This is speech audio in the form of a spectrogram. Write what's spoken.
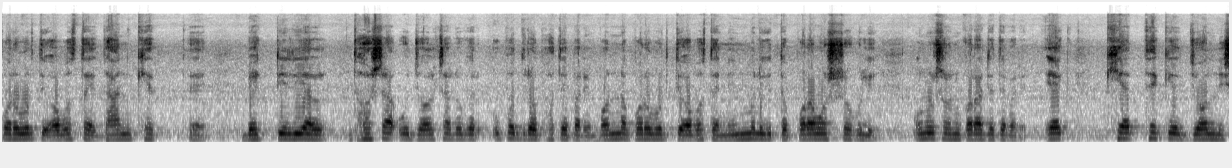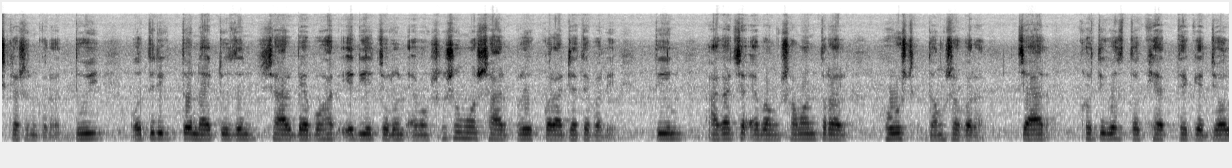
পরবর্তী অবস্থায় ধান খেতে ব্যাকটেরিয়াল ধসা ও জলসা রোগের উপদ্রব হতে পারে। বন্যা পরবর্তী অবস্থায় নিম্নলিখিত পরামর্শগুলি অনুসরণ করা যেতে পারে। এক, ক্ষেত থেকে জল নিষ্কাশন করা। দুই, অতিরিক্ত নাইট্রোজেন সার ব্যবহার এড়িয়ে চলুন এবং সুষম সার প্রয়োগ করা যেতে পারে। তিন, আগাছা এবং সমান্তরাল হোস্ট ধ্বংস করা। চার ক্ষতিগ্রস্ত ক্ষেত থেকে জল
